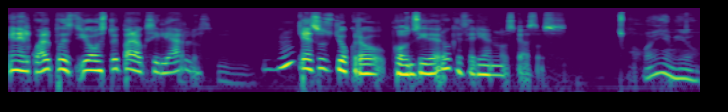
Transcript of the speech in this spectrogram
en el cual pues yo estoy para auxiliarlos. Ujú. Esos yo creo, considero que serían los casos. Oye, amigo.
